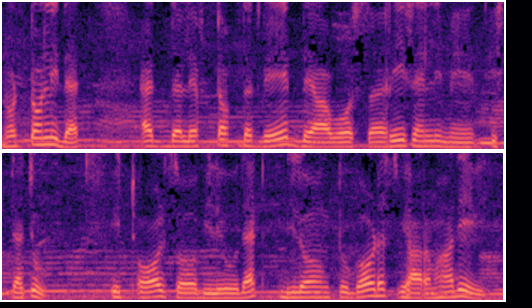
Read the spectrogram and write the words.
Not only that, at the left of the gate there was a recently made statue. It also believed that belonged to goddess Vihara Mahadevi.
